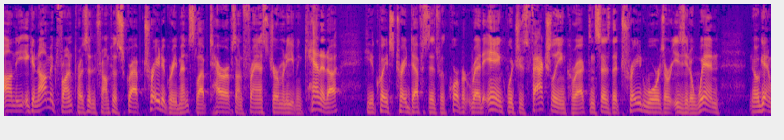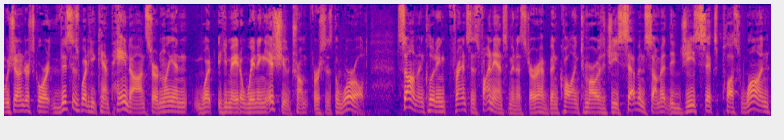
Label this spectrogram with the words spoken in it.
On the economic front, President Trump has scrapped trade agreements, slapped tariffs on France, Germany, even Canada. He equates trade deficits with corporate red ink, which is factually incorrect, and says that trade wars are easy to win. Now, again, we should underscore this is what he campaigned on, certainly, and what he made a winning issue Trump versus the world. Some, including France's finance minister, have been calling tomorrow's G7 summit the G6 plus one.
